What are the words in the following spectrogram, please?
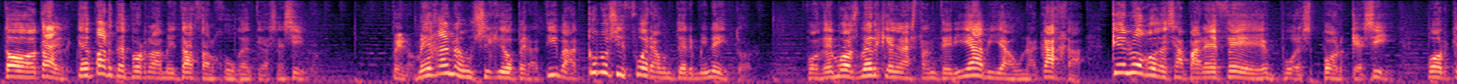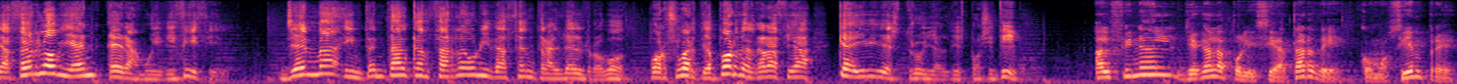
Total, que parte por la mitad al juguete asesino. Pero Megan aún sigue operativa, como si fuera un Terminator. Podemos ver que en la estantería había una caja, que luego desaparece, pues porque sí, porque hacerlo bien era muy difícil. Gemma intenta alcanzar la unidad central del robot. Por suerte o por desgracia, Katie destruye el dispositivo. Al final llega la policía tarde, como siempre,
